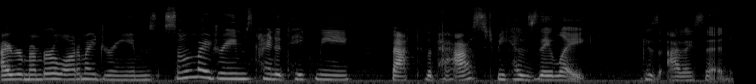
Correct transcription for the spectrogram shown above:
I remember a lot of my dreams. Some of my dreams kind of take me back to the past because they like because as I said,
